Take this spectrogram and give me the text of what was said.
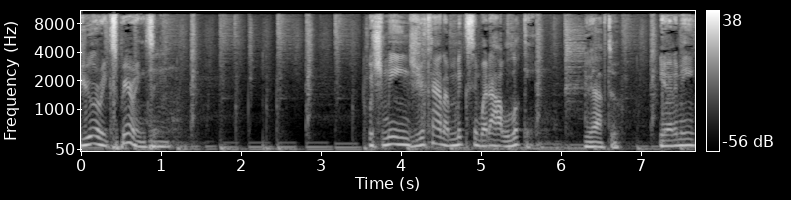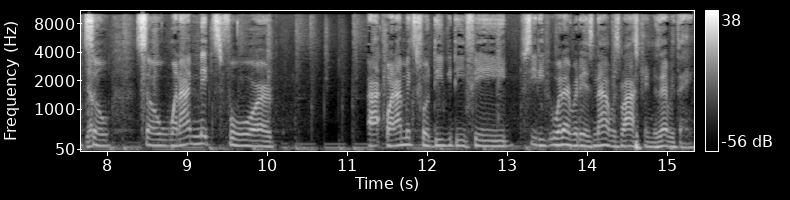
you're experiencing. which means you're kind of mixing without looking. You have to. You know what I mean? So so when I mix for uh, when I mix for DVD feed, CD, whatever it is now, is live stream is everything.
